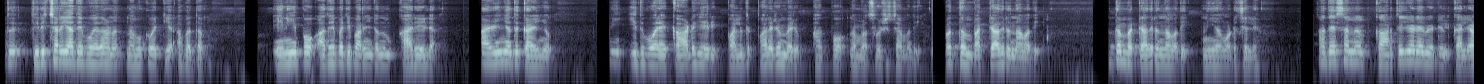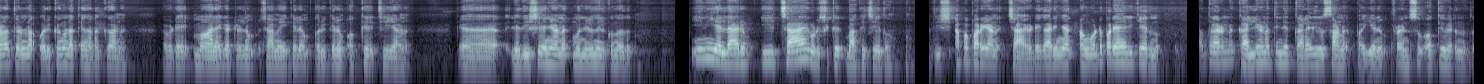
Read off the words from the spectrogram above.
അത് തിരിച്ചറിയാതെ പോയതാണ് നമുക്ക് പറ്റിയ അബദ്ധം. ഇനിയിപ്പോൾ അതേപ്പറ്റി പറഞ്ഞിട്ടൊന്നും കാര്യമില്ല. കഴിഞ്ഞത് കഴിഞ്ഞു. ഇനി ഇതുപോലെ കാട് കയറി പലത് പലരും വരും. അപ്പോൾ നമ്മൾ സൂക്ഷിച്ചാൽ മതി. അബദ്ധം പറ്റാതിരുന്നാൽ മതി. അബദ്ധം പറ്റാതിരുന്നാൽ മതി. നീ അങ്ങോട്ട് ചെല്ല്. അതേസമയം കാർത്തികയുടെ വീട്ടിൽ കല്യാണത്തിനുള്ള ഒരുക്കങ്ങളൊക്കെ നടക്കുകയാണ്. അവിടെ മാലകെട്ടലും ചമയിക്കലും ഒരുക്കലും ഒക്കെ ചെയ്യാണ്. രതീഷ് തന്നെയാണ് മുന്നിൽ നിൽക്കുന്നത്. ഇനി എല്ലാവരും ഈ ചായ കുടിച്ചിട്ട് ബാക്കി ചെയ്തു. രതീഷ് അപ്പോൾ പറയാണ് ചായയുടെ കാര്യം ഞാൻ അങ്ങോട്ട് പറയാനിരിക്കായിരുന്നു. സാധാരണ കല്യാണത്തിന്റെ തലേ ദിവസമാണ് പയ്യനും ഫ്രണ്ട്സും ഒക്കെ വരുന്നത്.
